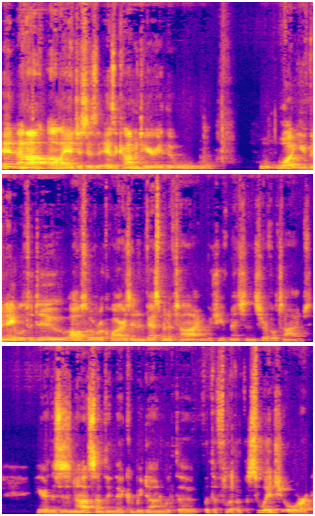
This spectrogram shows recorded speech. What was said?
And, and I'll, I'll add just as, as a commentary that w- what you've been able to do also requires an investment of time, which you've mentioned several times here. This is not something that could be done with the with the flip of a switch or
